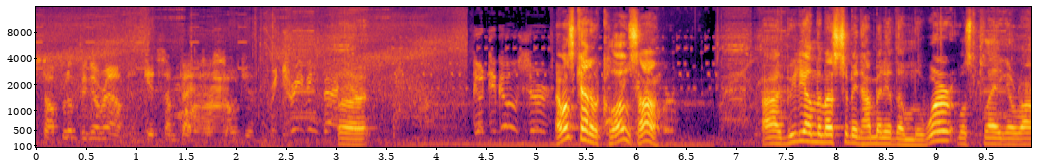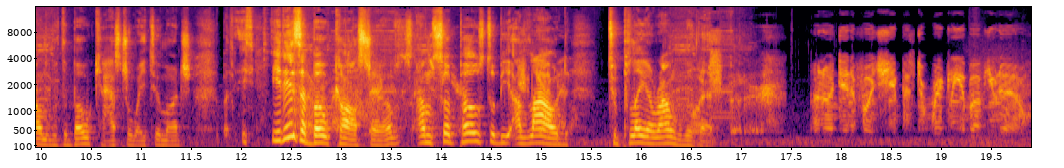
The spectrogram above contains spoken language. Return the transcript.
Stop limping around and get some backup, uh-huh. soldier. Retrieving back. Alright. Good to go, sir. That was kind of close, huh? I really underestimated how many of them there were. Was playing around with the bowcaster way too much. But it, it is a bowcaster. I'm, I'm supposed to be allowed to play around with it. Unidentified ship is directly above you now.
